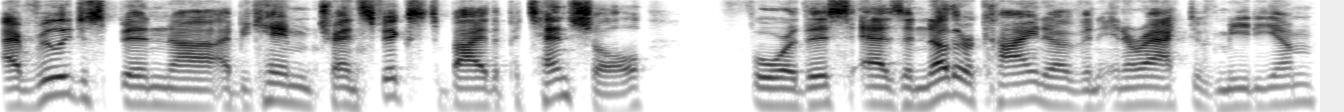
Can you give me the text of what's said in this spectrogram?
I've really just been uh, I became transfixed by the potential for this as another kind of an interactive medium.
